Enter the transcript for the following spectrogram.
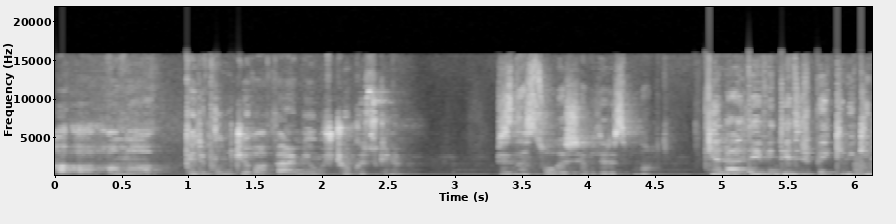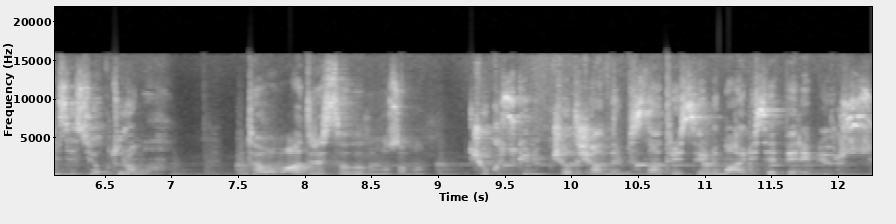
Aa ama telefonu cevap vermiyormuş, çok üzgünüm. Biz nasıl ulaşabiliriz buna? Genelde evindedir, pek kimi kimsesi yoktur ama. Tamam adres alalım o zaman. Çok üzgünüm, çalışanlarımızın adreslerini maalesef veremiyoruz.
